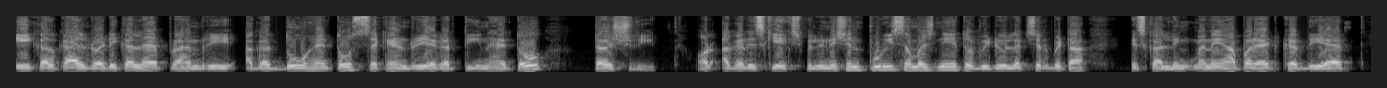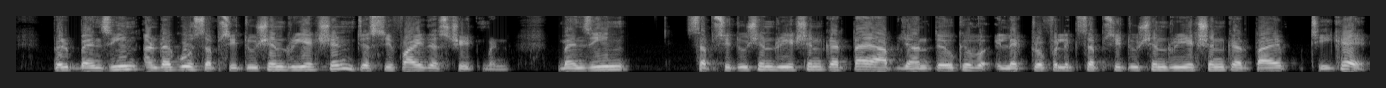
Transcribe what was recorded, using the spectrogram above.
एक अल्काइल रेडिकल है प्राइमरी अगर दो है तो सेकेंडरी अगर तीन है तो टर्शरी और अगर इसकी एक्सप्लेनेशन पूरी समझनी है तो वीडियो लेक्चर बेटा, इसका लिंक मैंने यहाँ पर ऐड कर दिया है. फिर benzene undergo substitution reaction justify the statement benzene substitution reaction करता है। आप जानते हो कि वो इलेक्ट्रोफिलिक सब्सिट्यूशन रिएक्शन करता है, ठीक है?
